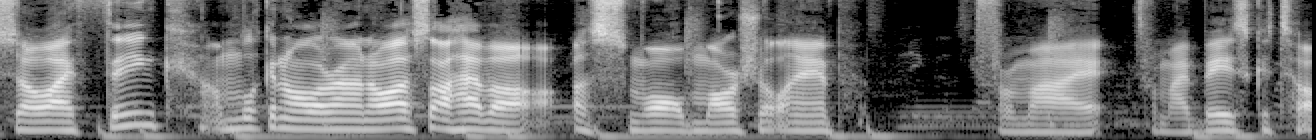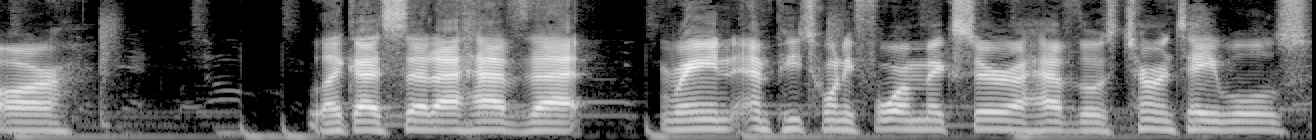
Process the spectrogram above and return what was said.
So I think I'm looking all around. I also have a, a small Marshall amp for my for my bass guitar. Like I said, I have that Rane MP24 mixer. I have those turntables.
